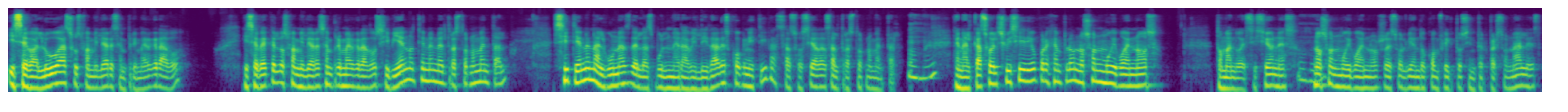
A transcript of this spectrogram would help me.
y se evalúa a sus familiares en primer grado y se ve que los familiares en primer grado, si bien no tienen el trastorno mental, sí tienen algunas de las vulnerabilidades cognitivas asociadas al trastorno mental. En el caso del suicidio, por ejemplo, no son muy buenos tomando decisiones, no son muy buenos resolviendo conflictos interpersonales.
